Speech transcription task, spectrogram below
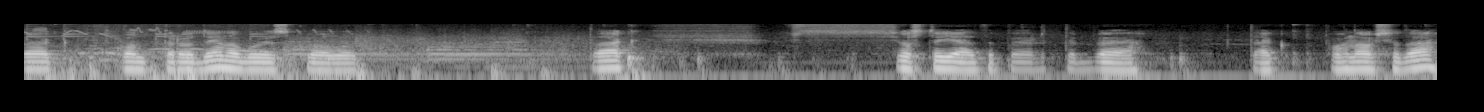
Так. Контр 1 обов'язково. Так. Все стоять тепер тебе. Так, погнав сюди.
